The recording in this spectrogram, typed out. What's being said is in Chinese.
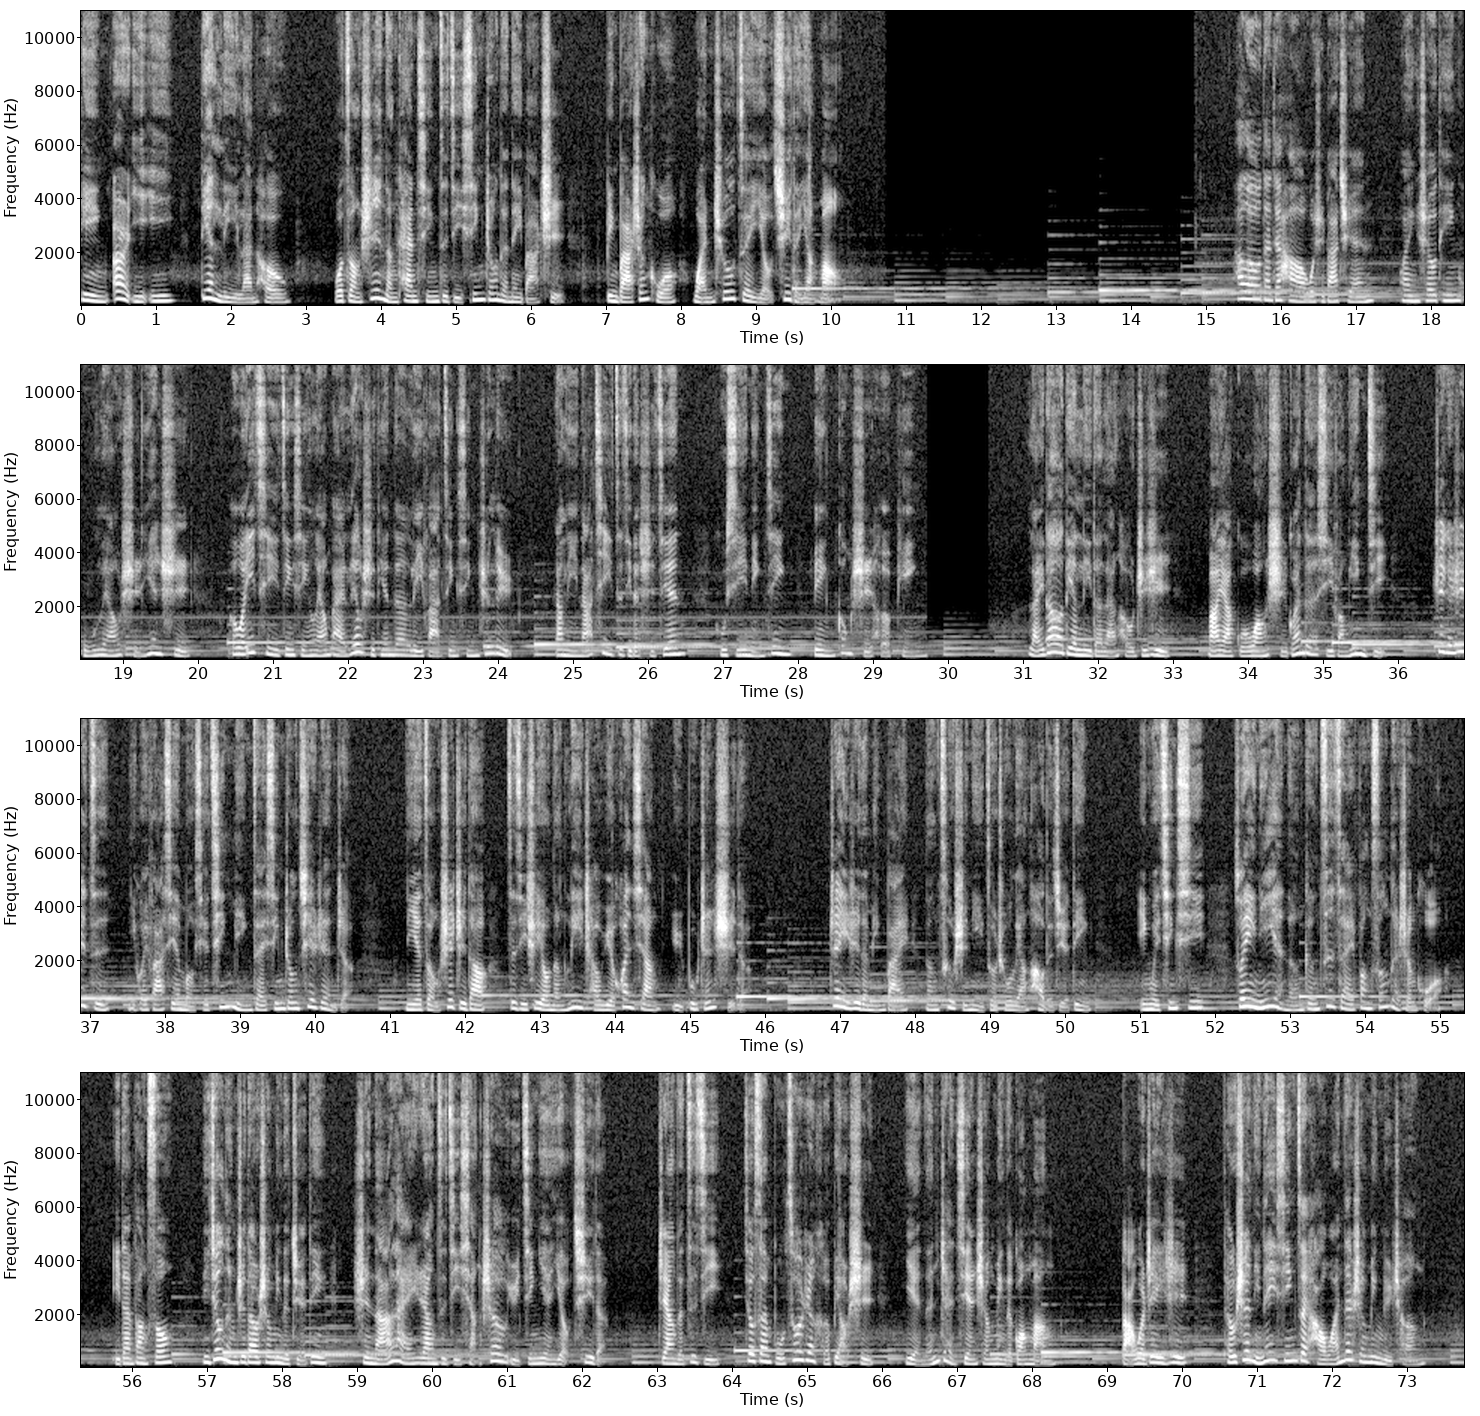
King 二一一电力蓝猴，我总是能看清自己心中的那把尺，并把生活玩出最有趣的样貌。Hello，大家好，我是八全，欢迎收听无聊实验室，和我一起进行两百六十天的立法进行之旅，让你拿起自己的时间，呼吸宁静，并共识和平。来到典礼的蓝猴之日，玛雅国王石棺的西方印记。这个日子，你会发现某些清明在心中确认着。你也总是知道自己是有能力超越幻象与不真实的。这一日的明白，能促使你做出良好的决定。因为清晰，所以你也能更自在放松的生活。一旦放松，你就能知道生命的决定。是拿来让自己享受与经验有趣的，这样的自己，就算不做任何表示，也能展现生命的光芒。把握这一日，投射你内心最好玩的生命旅程，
